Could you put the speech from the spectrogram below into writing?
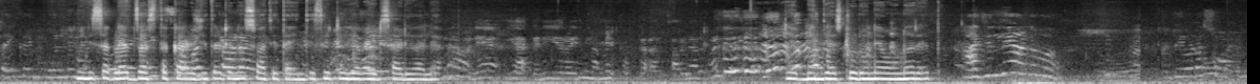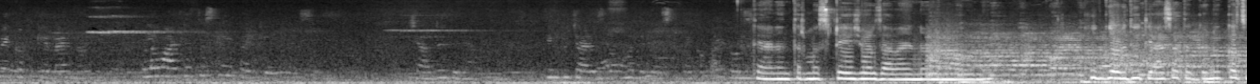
ताई काही बोलले म्हणजे सगळ्यात जास्त काळजी तर त्यांना स्वाती ताईन ती सिटी या व्हाईट साडीवाल्या. पिंटू चाळीसगावमध्ये बेस्ट मेकअप आहे त्यानंतर मग स्टेजवर जावा खूप गर्दी होती. असं तर गणकच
